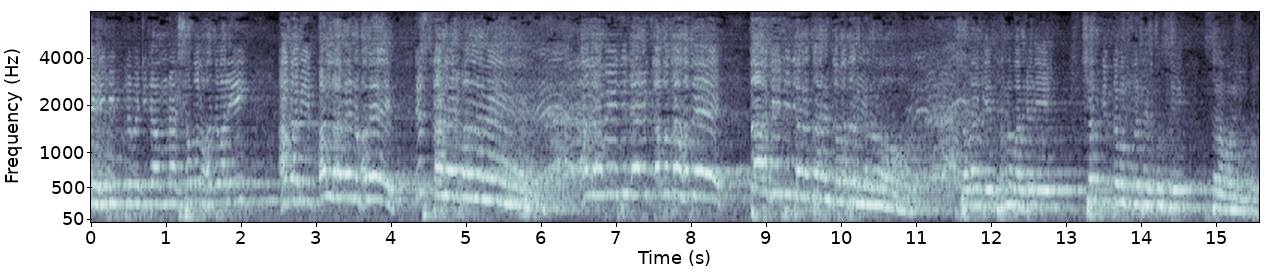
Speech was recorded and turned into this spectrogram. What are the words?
এই বিপ্লবে যদি আমরা সফল হতে পারি, আগামী পার্লামেন্ট হবে, ইসলামের পার্লামেন্ট। আগামী দিনের ক্ষমতা হবে, তাহিদি জনতার ক্ষমতা সবাইকে ধন্যবাদ জানিয়ে সংক্ষিপ্ত বক্তব্য শেষ করছি। সালাম আলাইকুম।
